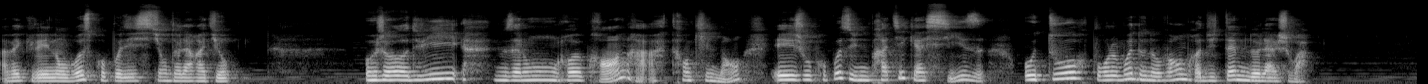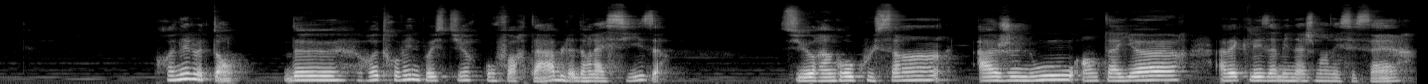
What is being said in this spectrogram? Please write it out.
avec les nombreuses propositions de la radio. Aujourd'hui, nous allons reprendre tranquillement et je vous propose une pratique assise autour pour le mois de novembre du thème de la joie. Prenez le temps de retrouver une posture confortable dans l'assise sur un gros coussin à genoux, en tailleur, avec les aménagements nécessaires.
